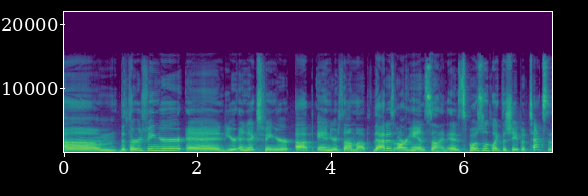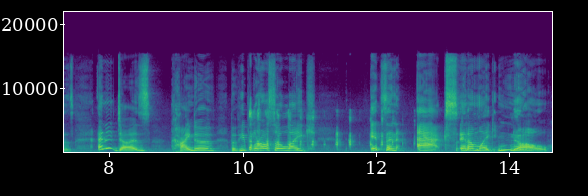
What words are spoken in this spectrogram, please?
um, the third finger and your index finger up and your thumb up. That is our hand sign, and it's supposed to look like the shape of Texas, and it does kind of. But people are also like, it's an axe, and I'm like, no,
